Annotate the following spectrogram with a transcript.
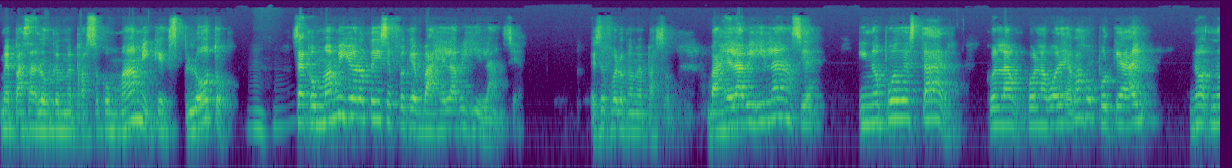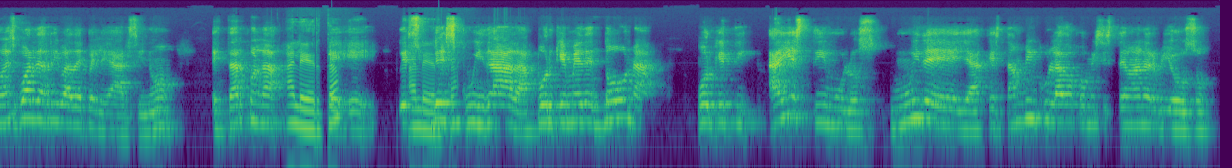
me pasa lo que me pasó con mami, que exploto. O sea, con mami yo lo que hice fue que bajé la vigilancia. Eso fue lo que me pasó. Bajé la vigilancia y no puedo estar con la, con la guardia abajo porque hay, no, no es guardia arriba de pelear, sino estar con la... Alerta. Eh, eh, descuidada, porque me detona, porque hay estímulos muy de ella que están vinculados con mi sistema nervioso,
